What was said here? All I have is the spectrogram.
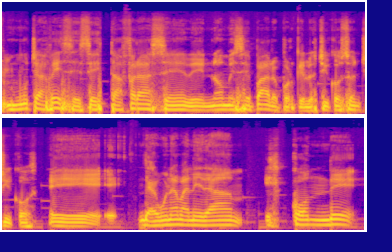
muchas veces esta frase de no me separo porque los chicos son chicos, eh, de alguna manera esconde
